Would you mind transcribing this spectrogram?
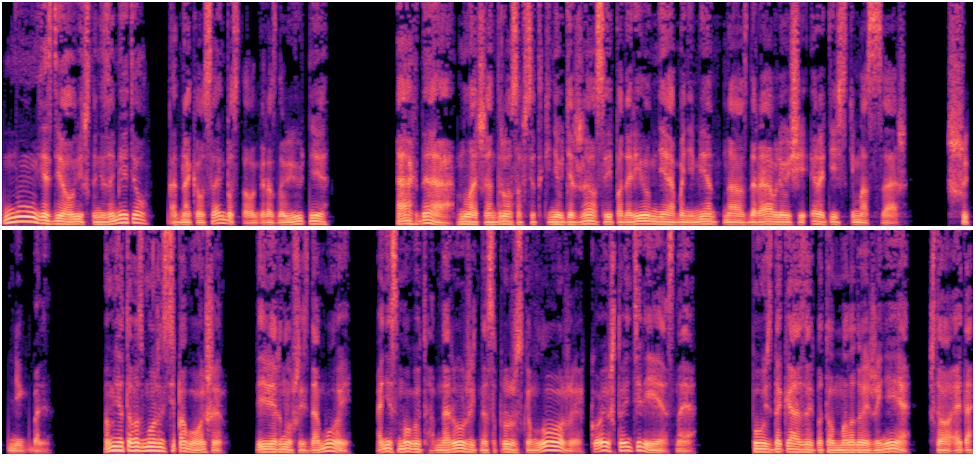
Ну, я сделал вид, что не заметил, однако усадьба стала гораздо уютнее. Ах да, младший Андросов все-таки не удержался и подарил мне абонемент на оздоравливающий эротический массаж. Шутник, блин. У меня-то возможностей побольше. И, вернувшись домой, они смогут обнаружить на супружеском ложе кое-что интересное. Пусть доказывает потом молодой жене, что это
